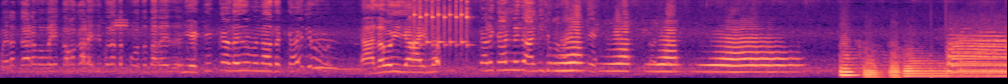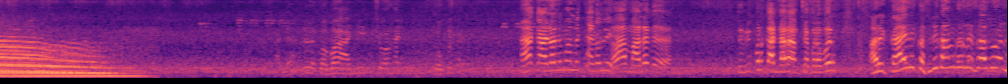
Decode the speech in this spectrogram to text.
पहिला काढा बाबा हे कवा काढायचे? बघ आता पोत धरायचं. एक एक काढायचं म्हणा आता काय देऊ? आला बघ या आईला. काढ काढलं आणि बाबा आणि हा काढवले मला काढवले हा मालक. तुम्ही पण काढणार आमच्या बरोबर? अरे काय रे कसली काम करलंय अजून?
